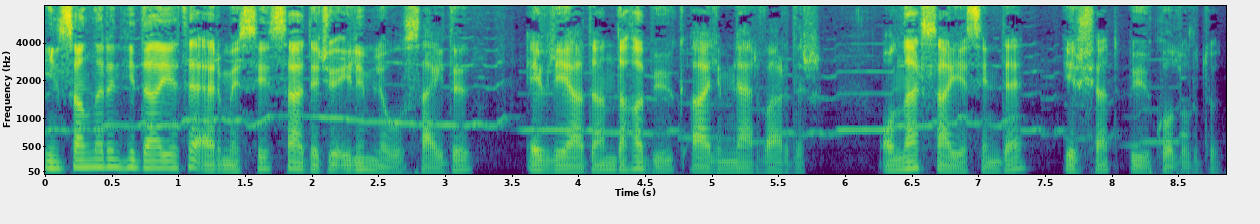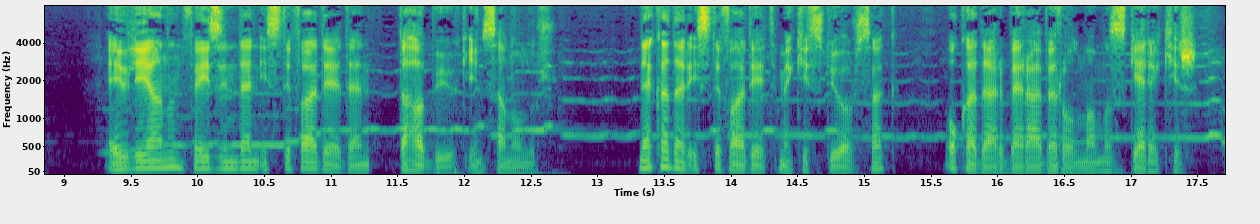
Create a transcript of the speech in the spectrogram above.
İnsanların hidayete ermesi sadece ilimle olsaydı, evliyadan daha büyük alimler vardır. Onlar sayesinde irşat büyük olurdu. Evliyanın feyzinden istifade eden daha büyük insan olur. Ne kadar istifade etmek istiyorsak, o kadar beraber olmamız gerekir.''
